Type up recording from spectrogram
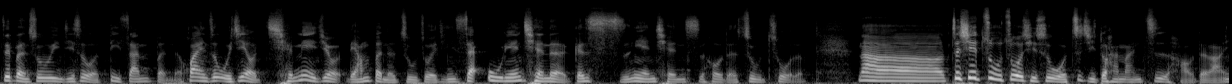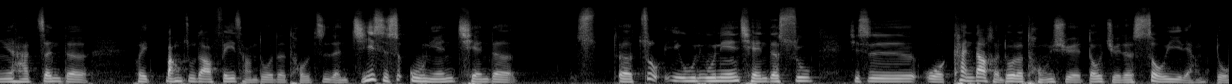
这本书已经是我第三本了。换言之，我已经有前面已经有两本的著作，已经在五年前的跟十年前时候的著作了。那这些著作其实我自己都还蛮自豪的啦，因为它真的会帮助到非常多的投资人，即使是五年前的书，呃，做五五年前的书，其实我看到很多的同学都觉得受益良多。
